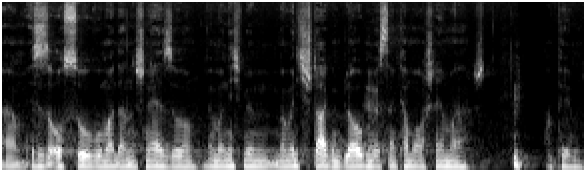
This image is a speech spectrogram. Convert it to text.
ähm, ist es auch so, wo man dann schnell so, wenn man nicht, mit, wenn man nicht stark im Glauben ja. ist, dann kann man auch schnell mal abheben.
